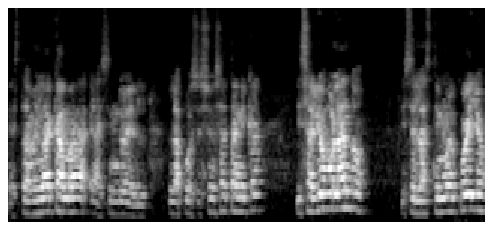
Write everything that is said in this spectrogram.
estaba en la cama haciendo el, la posesión satánica y salió volando y se lastimó el cuello.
